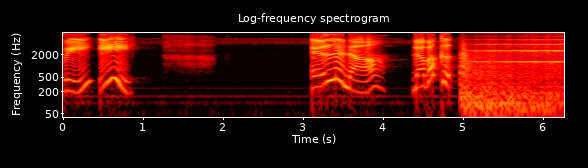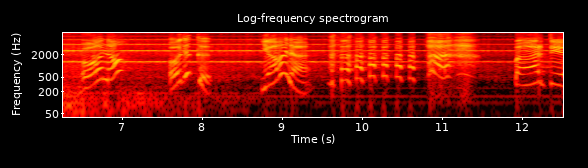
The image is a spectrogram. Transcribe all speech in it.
வி இ எல்லுனா லபக்கு. ஓனா ஒதுக்கு. எவன? பார்ட்டிய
